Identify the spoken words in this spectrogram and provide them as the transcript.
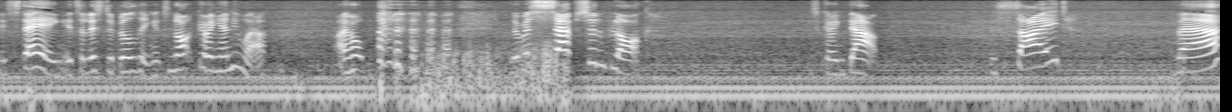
is staying. It's a listed building. It's not going anywhere. I hope. the reception block is going down. The side there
